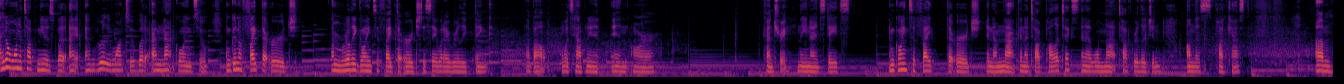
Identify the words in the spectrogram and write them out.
I don't want to talk news, but I, I really want to, but I'm not going to. I'm going to fight the urge. I'm really going to fight the urge to say what I really think about what's happening in our country, in the United States. I'm going to fight the urge and I'm not going to talk politics and I will not talk religion on this podcast. Um,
